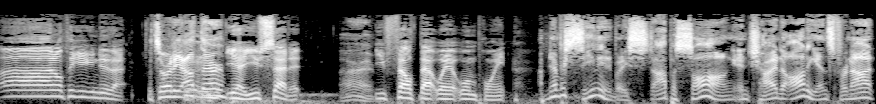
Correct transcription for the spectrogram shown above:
Uh, I don't think you can do that. It's already out there. Yeah, you said it. All right. You felt that way at one point. I've never seen anybody stop a song and chide the audience for not.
